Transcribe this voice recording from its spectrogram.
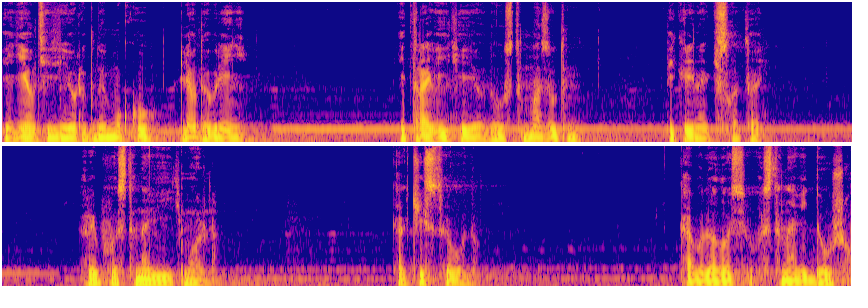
и делать из нее рыбную муку для удобрений и травить ее густым мазутом, пикриной кислотой. Рыбу восстановить можно, как чистую воду. Как удалось восстановить душу.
